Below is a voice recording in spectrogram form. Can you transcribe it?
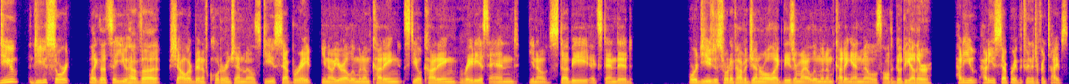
Do you do you sort like let's say you have a Schaller bin of quarter inch end mills? Do you separate you know your aluminum cutting, steel cutting, radius end, you know stubby, extended, or do you just sort of have a general like these are my aluminum cutting end mills all to go together? How do you how do you separate between the different types?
